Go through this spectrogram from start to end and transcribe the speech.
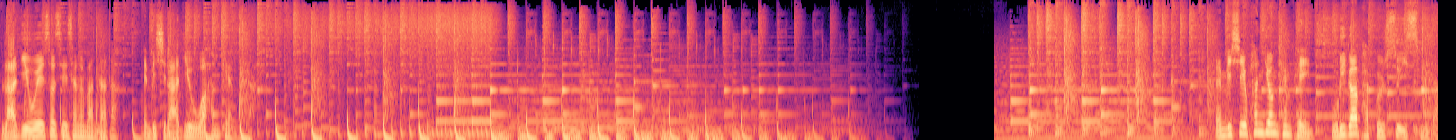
라디오에서 세상을 만나다 MBC 라디오와 함께합니다. MBC 환경 캠페인 우리가 바꿀 수 있습니다.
